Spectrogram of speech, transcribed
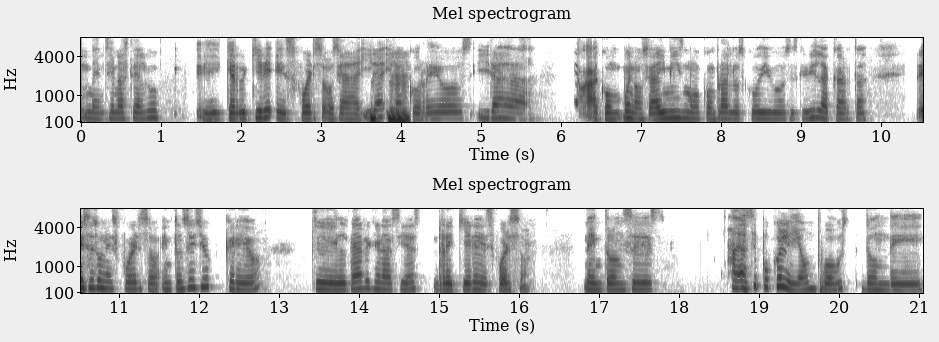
mencionaste algo eh, que requiere esfuerzo, o sea, ir a, ir a correos, ir a, a bueno, o sea, ahí mismo comprar los códigos, escribir la carta, ese es un esfuerzo. Entonces yo creo que el dar gracias requiere esfuerzo. Entonces, hace poco leía un post donde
